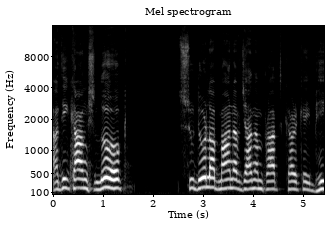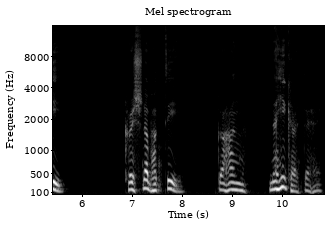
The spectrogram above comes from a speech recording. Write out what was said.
अधिकांश लोग सुदुर्लभ मानव जन्म प्राप्त करके भी कृष्ण भक्ति ग्रहण नहीं करते हैं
